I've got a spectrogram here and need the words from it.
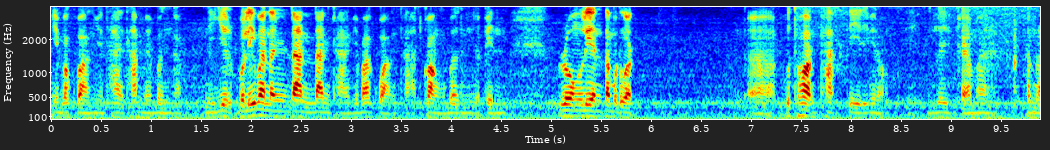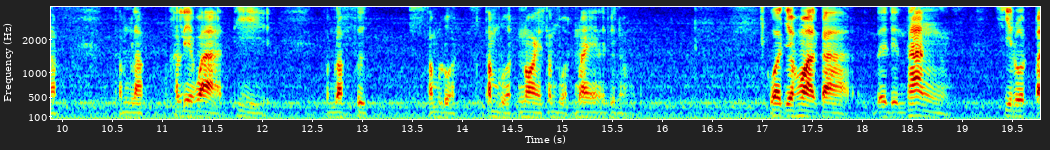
นี่บักกวางอยู่ท้ายถ้ำไปเบิ้งครับนี่บริเวณด้านด้านด้านข้างที่บักกวางถาดกล้องเบิ้งนี่ก็เป็นโรงเรียนตำรวจ ผู้ทอนภาคซีพี่น้องเลยกลับมาสำหรับสำหรับเขาเรียกว่าที่สำหรับฝึกตำรวจตำรวจน้อยตำรวจไม่นะพี่น้องก็จะฮอดก็ได้เดินทางขี่รถไป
